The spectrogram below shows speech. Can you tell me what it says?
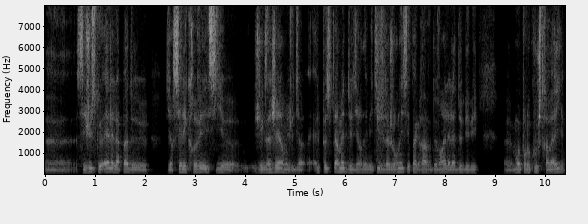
Euh, c'est juste que elle, elle a pas de, dire si elle est crevée et si euh, j'exagère, mais je veux dire, elle peut se permettre de dire des bêtises la journée, c'est pas grave. Devant elle, elle a deux bébés. moi, pour le coup, je travaille,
